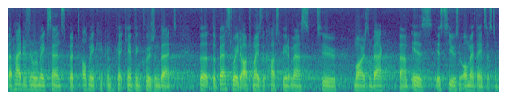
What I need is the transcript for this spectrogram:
that hydrogen would make sense, but ultimately came to the conclusion that the, the best way to optimize the cost per unit mass to Mars and back um, is, is to use an all-methane system,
